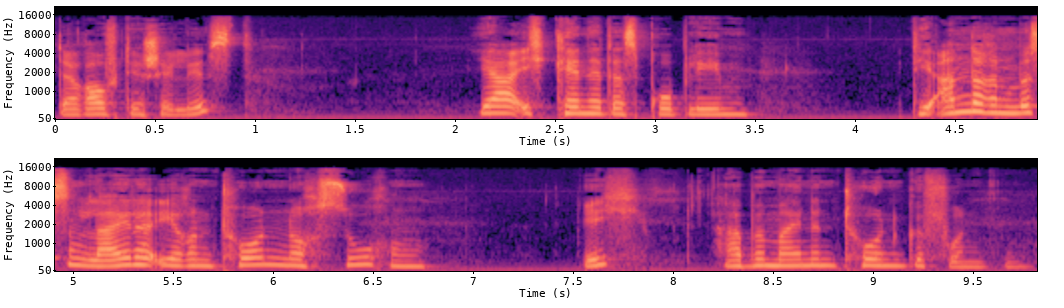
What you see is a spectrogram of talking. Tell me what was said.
Darauf der Cellist. Ja, ich kenne das Problem. Die anderen müssen leider ihren Ton noch suchen. Ich habe meinen Ton gefunden.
